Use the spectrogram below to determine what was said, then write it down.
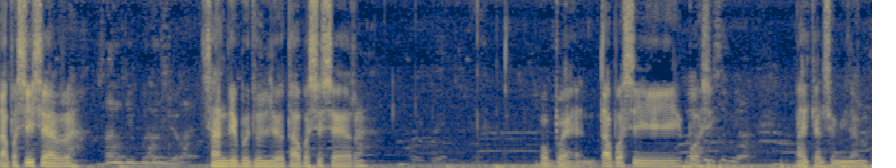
Tapos si Sir Sandy Budulyo. Sandy Budulyo, tapos si Sir Obwen, tapos si boss Michael Sumilang.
